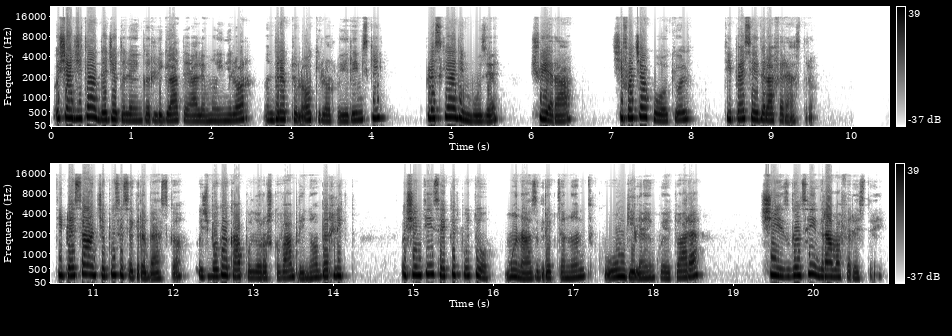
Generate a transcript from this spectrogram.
Își agita degetele încărligate ale mâinilor în dreptul ochilor lui Rimski, plescheia din buze, șuiera și făcea cu ochiul tipesei de la fereastră. Tipesa a început să se grăbească, își băgă capul roșcovan prin oberlict, își întinse cât putu, mâna zgrepțănând cu unghiile încuietoarea și zgâlțind rama ferestrei.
